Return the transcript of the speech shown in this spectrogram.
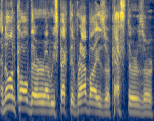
and no one called their uh, respective rabbis or pastors or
